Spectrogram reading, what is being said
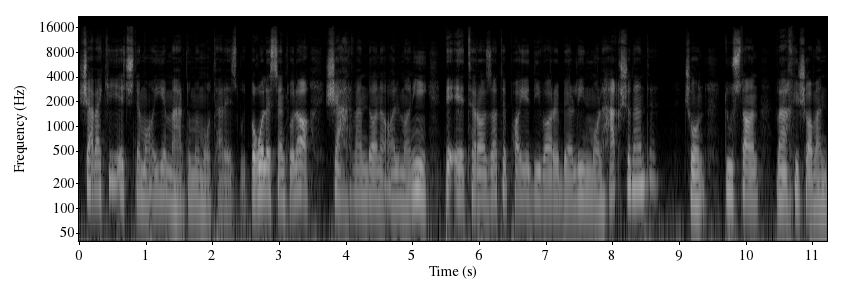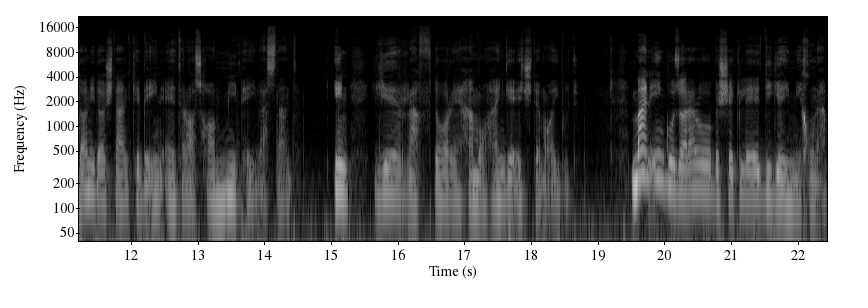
شبکه اجتماعی مردم معترض بود. به قول سنتولا شهروندان آلمانی به اعتراضات پای دیوار برلین ملحق شدند چون دوستان و خیشاوندانی داشتند که به این اعتراض ها می پیوستند. این یه رفتار هماهنگ اجتماعی بود. من این گزاره رو به شکل دیگه می خونم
